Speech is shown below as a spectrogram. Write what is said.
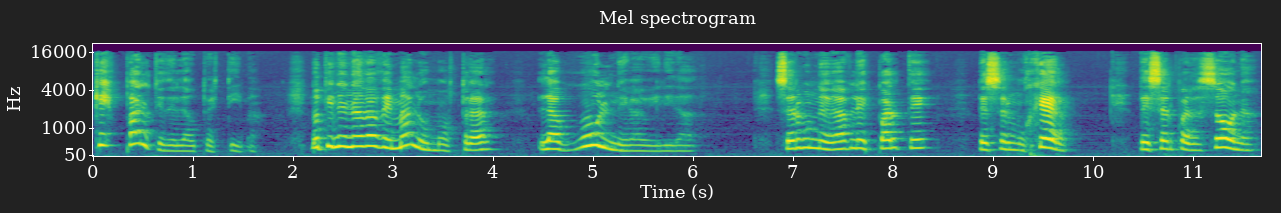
que es parte de la autoestima. No tiene nada de malo mostrar la vulnerabilidad. Ser vulnerable es parte de ser mujer, de ser persona,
